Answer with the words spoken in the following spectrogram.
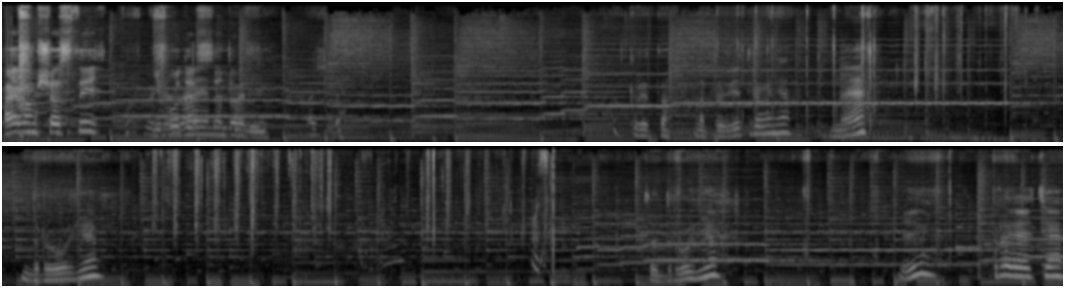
Хай вам щастить. І буде все добре. Відкрито на провітрювання. Не. Друге. Це друге. І третє.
